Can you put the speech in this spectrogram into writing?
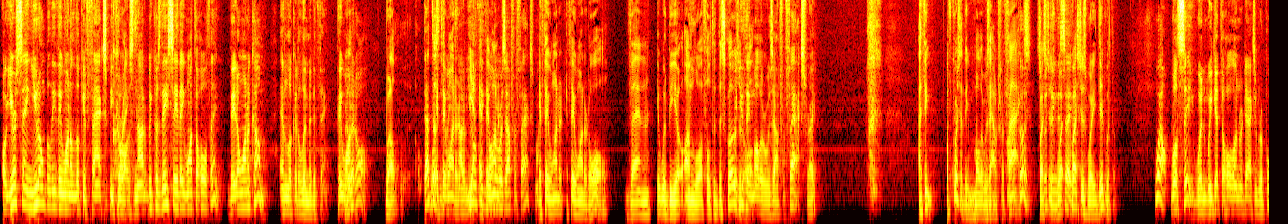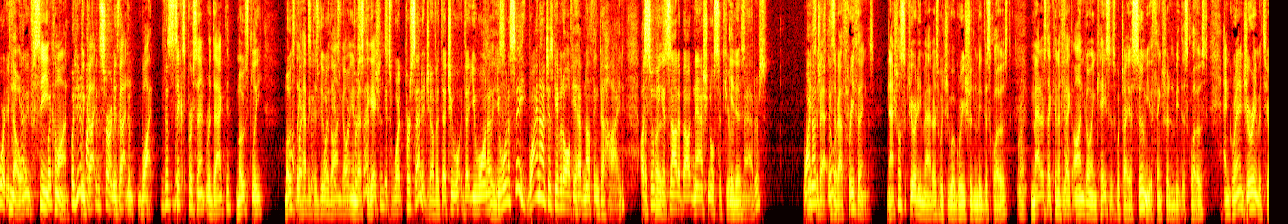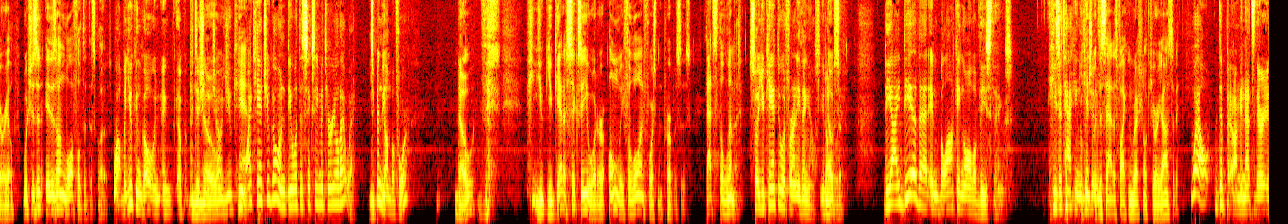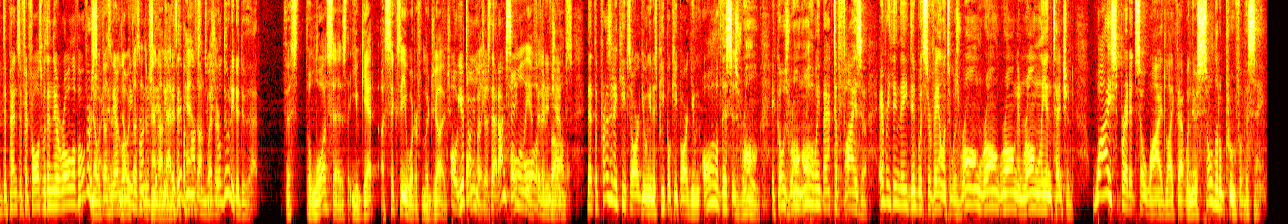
Oh, you're saying you don't believe they want to look at facts because Correct. not because they say they want the whole thing. They don't want to come and look at a limited thing. They want it all. Well, That doesn't. if they you wanted, you yeah, don't think if they Mueller was out for facts? Mike? if they wanted, if they want it all, then it would be unlawful to disclose but you it think all. Mueller was out for facts, right? I think, of course, I think Mueller was out for oh, facts. good. It's a good Question, thing is to what, say. question is what he did with them. Well, we'll see when we get the whole unredacted report. If No, get we've seen. But- come on. But here's we've my got- concern: We've is gotten the- what the- the- six percent redacted, mostly, mostly But having it's- to it's do what- with ongoing investigations. It's what percentage of it that you that you want to you want to see. Why not just give it all if you have nothing to hide, assuming Because it's not about national security is. matters? Why it's not about, just do it's it? about three things: national security matters, which you agree shouldn't be disclosed; Right. matters that can affect ongoing cases, which I assume you think shouldn't be disclosed; and grand jury material, which is it is unlawful to disclose. well, but you can go and, and uh, petition No, a judge. No, you can't. Why can't you go and deal with the 6E material that way? It's You been be- done before. No, you, you get a 6E order only for law enforcement purposes. That's the limit. So you can't do it for anything else. You don't. No, believe. sir. The idea that in blocking all of these things, he's attacking the You can't do it to satisfy congressional curiosity. Well, dep- I mean, that's their. It depends if it falls within their role of oversight. No, it doesn't- And they're no, it doesn't for depend on that. It they have a constitutional whether- duty to do that. This, the law says that you get a 6E order from a judge. Oh, you're talking only- about just that. I'm saying only all if of it it in general. That the president keeps arguing and his people keep arguing. All of this is wrong. It goes wrong all the way back to FISA. Everything they did with surveillance, it was wrong, wrong, wrong, and wrongly intentioned. Why spread it so wide like that when there's so little proof of the same?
